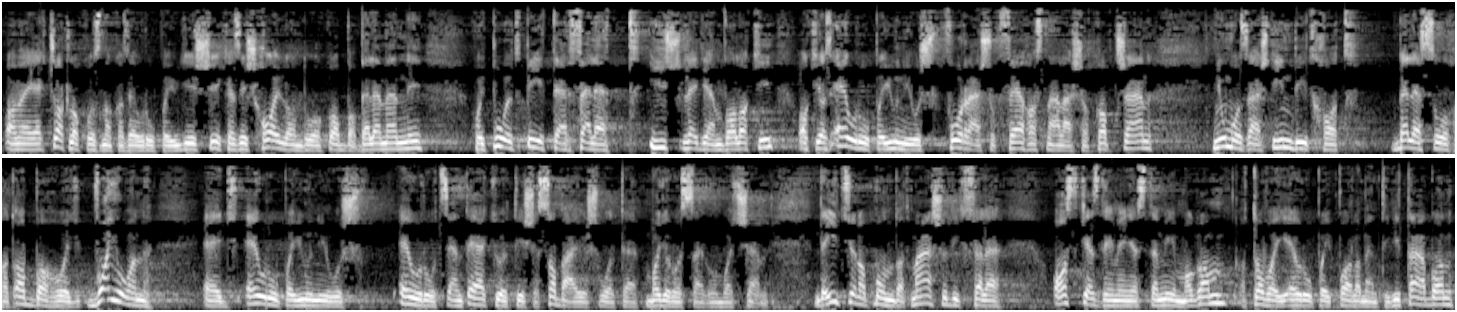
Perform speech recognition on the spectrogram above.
amelyek csatlakoznak az Európai Ügyészséghez, és hajlandóak abba belemenni, hogy Polt Péter felett is legyen valaki, aki az Európai Uniós források felhasználása kapcsán nyomozást indíthat, beleszólhat abba, hogy vajon egy Európai Uniós eurócent elköltése szabályos volt-e Magyarországon vagy sem. De itt jön a mondat második fele, azt kezdeményeztem én magam a tavalyi Európai Parlamenti vitában,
